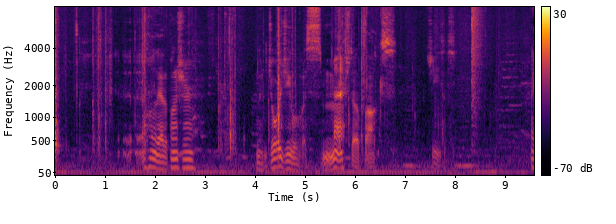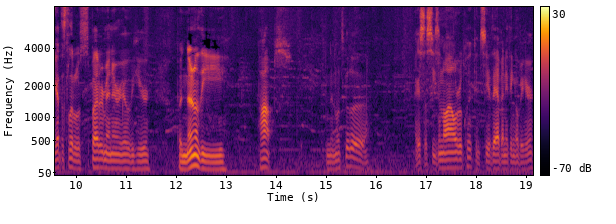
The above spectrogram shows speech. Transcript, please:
Uh, oh, they have the Punisher. And then Georgie with a smashed up box. Jesus. I got this little Spider-Man area over here, but none of the pops. And then let's go to, I guess, the seasonal aisle real quick and see if they have anything over here.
